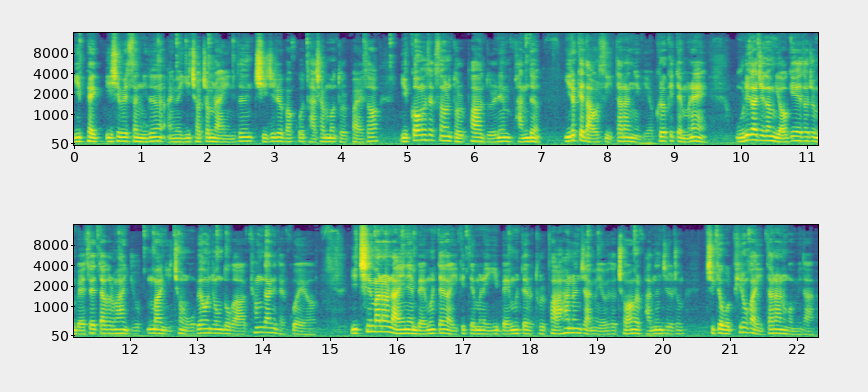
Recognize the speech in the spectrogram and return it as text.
이 121선이든 아니면 이 저점 라인이든 지지를 받고 다시 한번 돌파해서 이 검은색 선을 돌파 눌림 반등 이렇게 나올 수 있다는 얘기예요. 그렇기 때문에 우리가 지금 여기에서 좀 매수했다 그러면 한 62,500원 정도가 평단이 될 거예요. 이 7만원 라인에 매물대가 있기 때문에 이 매물대를 돌파하는지 아니면 여기서 저항을 받는지를 좀 지켜볼 필요가 있다라는 겁니다.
